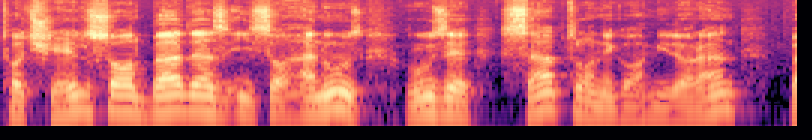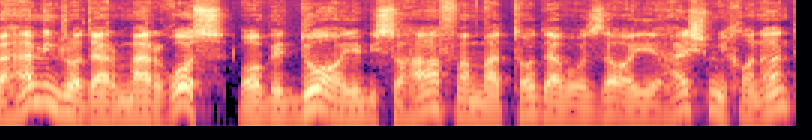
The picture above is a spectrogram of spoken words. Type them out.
تا چهل سال بعد از عیسی هنوز روز سبت را نگاه میدارند و همین را در مرقس باب دو آیه 27 و متا 12 آیه 8 می‌خوانند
